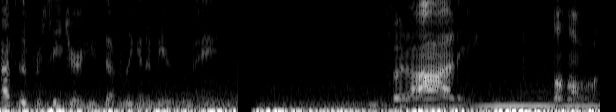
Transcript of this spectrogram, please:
after the procedure, he's definitely going to be in some pain. Ferrari.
